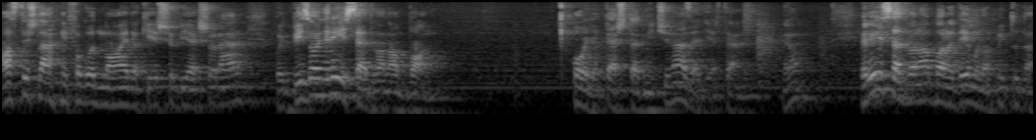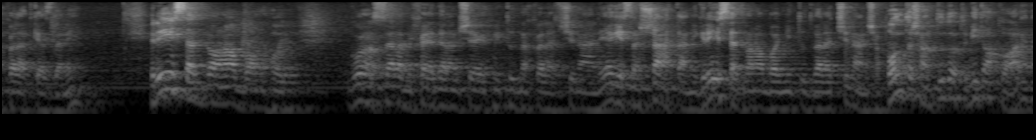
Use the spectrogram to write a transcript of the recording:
azt is látni fogod majd a későbbiek során, hogy bizony részed van abban, hogy a tested mit csinál, az egyértelmű. Jó? Részed van abban, hogy démonok mit tudnak veled kezdeni. Részed van abban, hogy gonosz szellemi fejedelemségek mit tudnak veled csinálni. Egészen sátánig részed van abban, hogy mit tud veled csinálni. És ha pontosan tudod, hogy mit akar,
